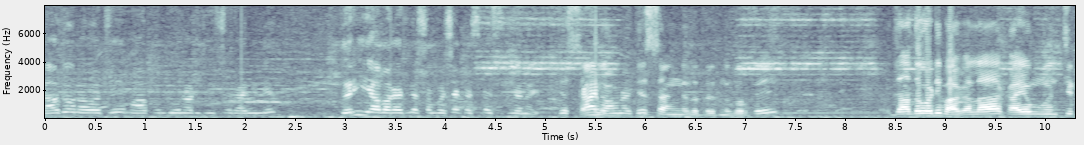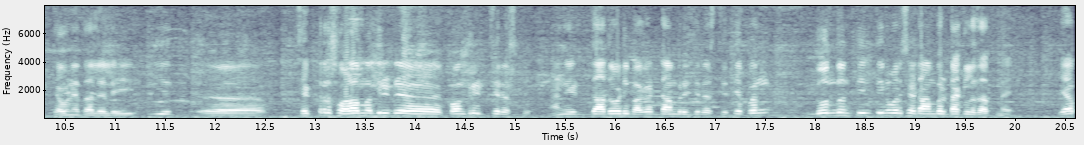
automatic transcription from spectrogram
जाधव नावाचे महापूर दोन अडीच वर्ष राहिलेले आहेत. तरी या भागातल्या समस्या कसं काय सुटल्या नाही तेच काय भावना सांगण्या-? तेच सांगण्याचा प्रयत्न करतोय. जाधववाडी भागाला कायम वंचित ठेवण्यात आलेले आहे. सेक्टर सोळामधील कॉन्क्रीटचे रस्ते आणि जाधववाडी भागात डांबरीचे रस्ते ते पण दोन दोन तीन तीन वर्ष डांबर टाकलं जात नाही. या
